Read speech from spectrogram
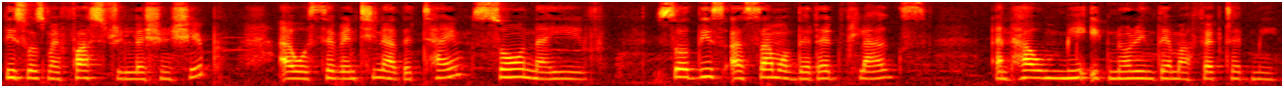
This was my first relationship. I was 17 at the time, so naive. So, these are some of the red flags and how me ignoring them affected me.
